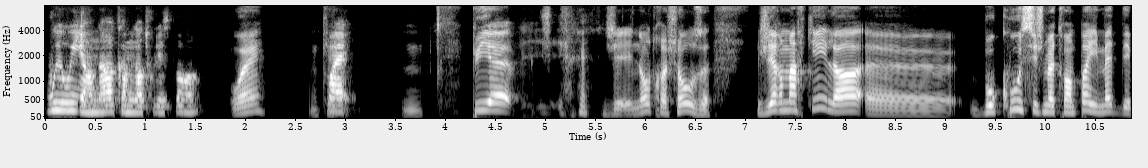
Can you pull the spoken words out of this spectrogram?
Oui, oui, il y en a, comme dans tous les sports. Hein. Ouais? Ouais. Mmh. Puis, euh, j'ai une autre chose. J'ai remarqué, là, euh, beaucoup, si je ne me trompe pas, ils mettent des,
